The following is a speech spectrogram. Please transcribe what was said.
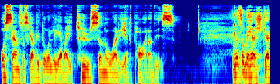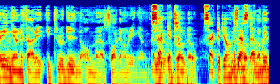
Och sen så ska vi då leva i tusen år i ett paradis. Men som i Härskaringen ungefär i, i trilogin om uh, Sagan om ringen. Säkert. Eller om Frodo. Säkert, jag har inte läst den. Men, det,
